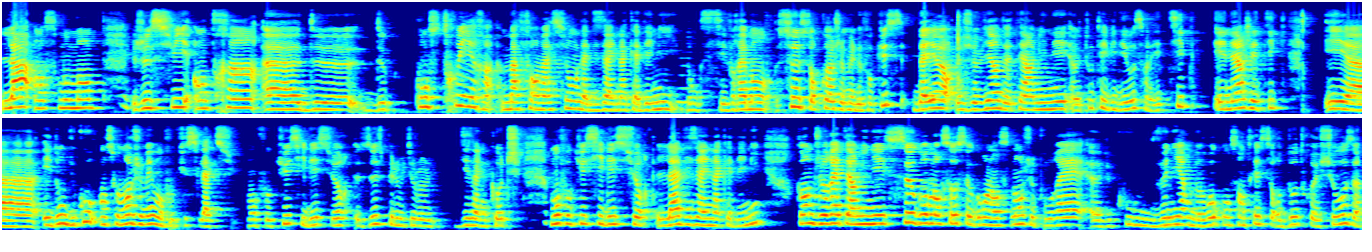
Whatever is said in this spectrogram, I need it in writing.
Là, en ce moment, je suis en train euh, de, de construire ma formation, la Design Academy. Donc, c'est vraiment ce sur quoi je mets le focus. D'ailleurs, je viens de terminer euh, toutes les vidéos sur les types énergétiques et, euh, et, donc du coup, en ce moment, je mets mon focus là-dessus. Mon focus, il est sur The Spiritual Design Coach. Mon focus, il est sur la Design Academy. Quand j'aurai terminé ce gros morceau, ce gros lancement, je pourrai euh, du coup venir me reconcentrer sur d'autres choses.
